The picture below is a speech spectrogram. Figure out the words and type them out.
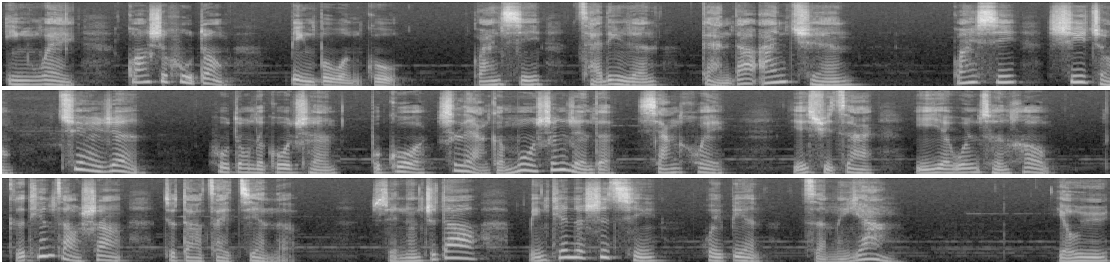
因为光是互动并不稳固。关系才令人感到安全。关系是一种确认，互动的过程不过是两个陌生人的相会。也许在一夜温存后，隔天早上就道再见了。谁能知道明天的事情会变怎么样？由于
